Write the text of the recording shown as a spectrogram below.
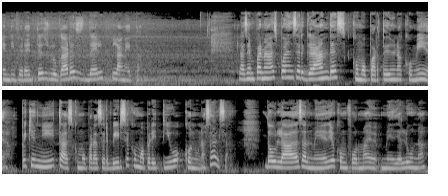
en diferentes lugares del planeta. Las empanadas pueden ser grandes como parte de una comida, pequeñitas como para servirse como aperitivo con una salsa, dobladas al medio con forma de media luna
